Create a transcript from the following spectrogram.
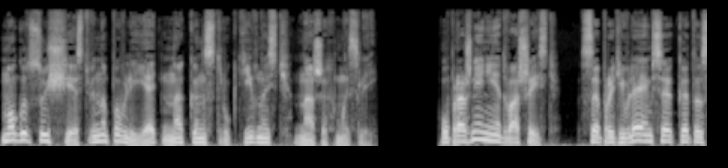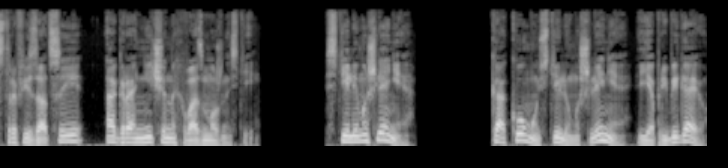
могут существенно повлиять на конструктивность наших мыслей. Упражнение 2.6. Сопротивляемся катастрофизации ограниченных возможностей. Стили мышления. К какому стилю мышления я прибегаю?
